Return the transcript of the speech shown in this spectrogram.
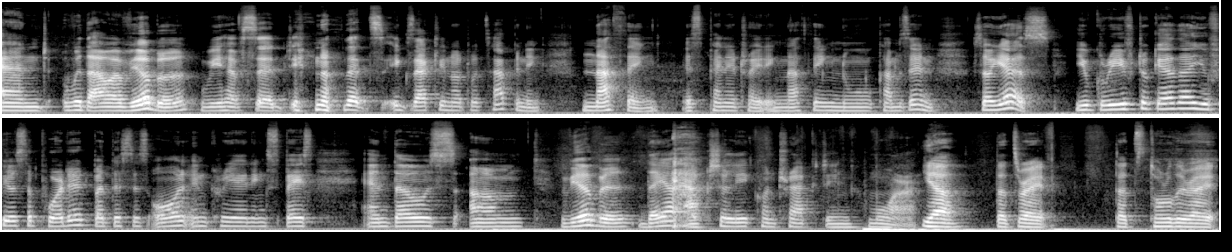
and with our wirbel, we have said, you know, that's exactly not what's happening. Nothing is penetrating, nothing new comes in. So, yes, you grieve together, you feel supported, but this is all in creating space. And those um, wirbel, they are actually contracting more. Yeah, that's right. That's totally right.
